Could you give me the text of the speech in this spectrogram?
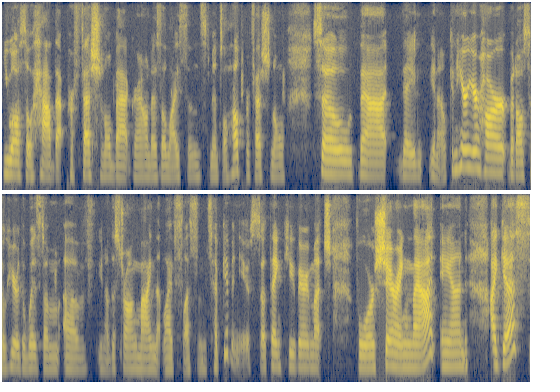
you also have that professional background as a licensed mental health professional so that they, you know, can hear your heart, but also hear the wisdom of, you know, the strong mind that life's lessons have given you. So thank you very much for sharing that. And I guess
